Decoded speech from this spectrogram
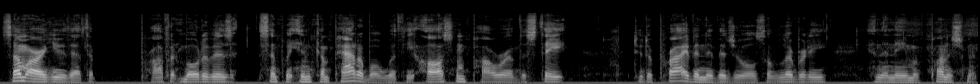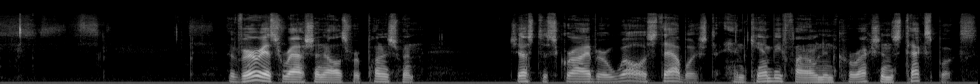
Some argue that the profit motive is simply incompatible with the awesome power of the state to deprive individuals of liberty in the name of punishment. The various rationales for punishment just described are well established and can be found in corrections textbooks.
